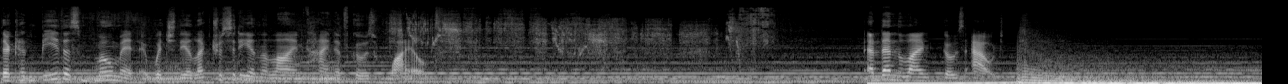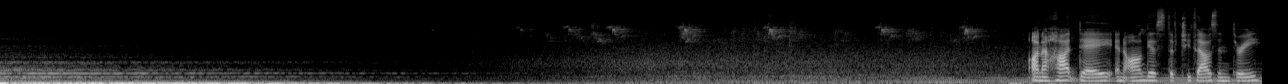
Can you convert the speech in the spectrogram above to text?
there can be this moment at which the electricity in the line kind of goes wild. And then the line goes out. on a hot day in August of 2003,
